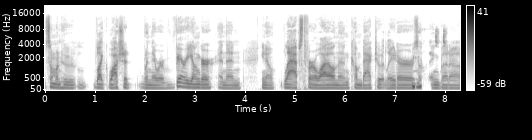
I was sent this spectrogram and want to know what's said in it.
someone who like watched it when they were very younger and then you know lapsed for a while and then come back to it later or mm-hmm. something but uh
